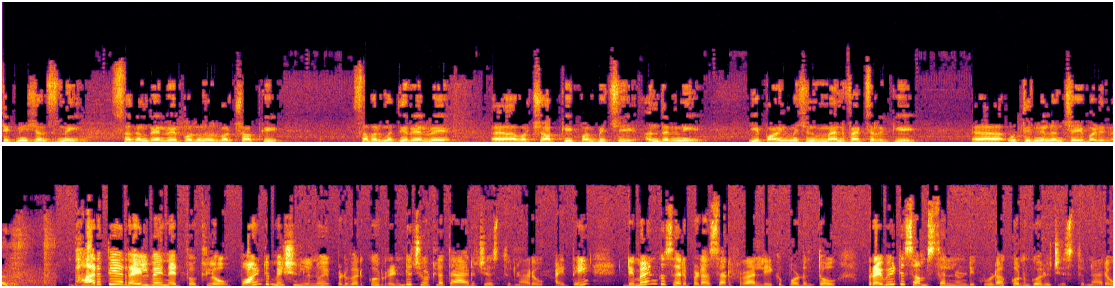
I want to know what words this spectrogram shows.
టెక్నీషియన్స్ని సదర్న్ రైల్వే పొదనూరు వర్క్షాప్కి సబర్మతి రైల్వే వర్క్షాప్కి పంపించి అందరినీ ఈ పాయింట్ మిషన్ మ్యానుఫ్యాక్చర్కి ఉత్తీర్ణులను చేయబడినది. భారతీయ రైల్వే నెట్వర్క్లో పాయింట్ మెషిన్లను ఇప్పటివరకు రెండు చోట్ల తయారు చేస్తున్నారు. అయితే డిమాండ్కు సరిపడా సరఫరా లేకపోవడంతో ప్రైవేటు సంస్థల నుండి కూడా కొనుగోలు చేస్తున్నారు.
